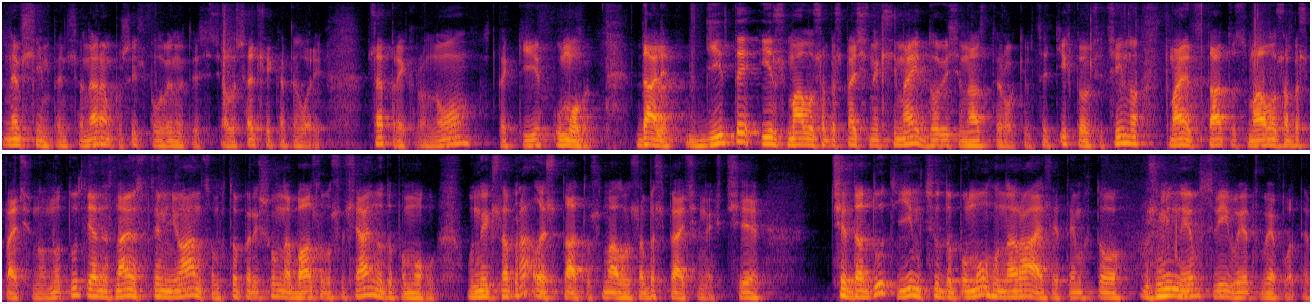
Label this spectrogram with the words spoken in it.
не всім пенсіонерам по 6,5 тисяч, а лише цій категорії. Це прикро, ну такі умови. Далі, діти із малозабезпечених сімей до 18 років. Це ті, хто офіційно мають статус малозабезпеченого. Ну тут я не знаю з цим нюансом, хто перейшов на базову соціальну допомогу. У них забрали статус малозабезпечених, чи, чи дадуть їм цю допомогу наразі тим, хто змінив свій вид виплати.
